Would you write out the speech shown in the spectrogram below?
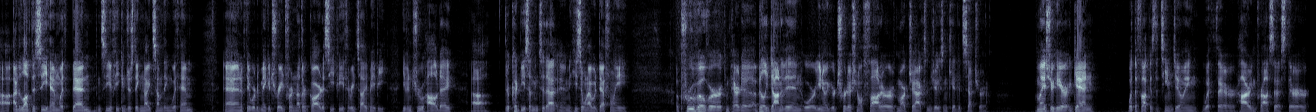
Uh, I'd love to see him with Ben and see if he can just ignite something with him. And if they were to make a trade for another guard, a CP3 type, maybe even Jrue Holiday, uh, there could be something to that. And he's someone I would definitely approve over compared to a Billy Donovan or you know your traditional fodder of Mark Jackson, Jason Kidd, etc. But my issue here, again, what the fuck is the team doing with their hiring process, their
